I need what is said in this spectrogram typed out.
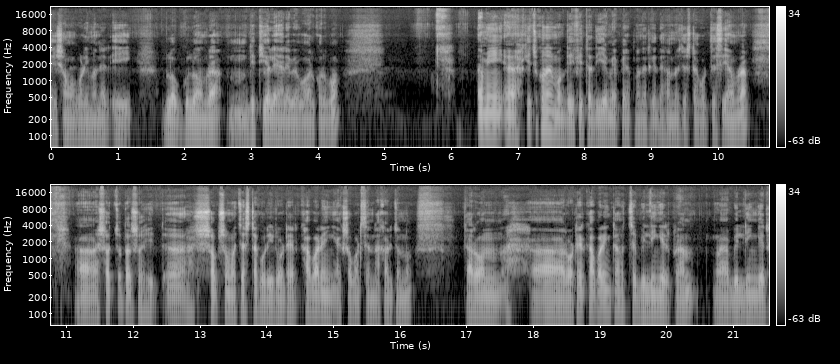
এই সমপরিমাণের এই ব্লকগুলো আমরা দ্বিতীয় লেয়ারে ব্যবহার করব। আমি কিছুক্ষণের মধ্যেই ফিতা দিয়ে মেপে আপনাদেরকে দেখানোর চেষ্টা করতেছি আমরা। স্বচ্ছতার সহিত সব সময় চেষ্টা করি রোডের খাবারিং একশো পার্সেন্ট রাখার জন্য। কারণ রটের খাবারিংটা হচ্ছে বিল্ডিংয়ের প্রাণ। বিল্ডিংয়ের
